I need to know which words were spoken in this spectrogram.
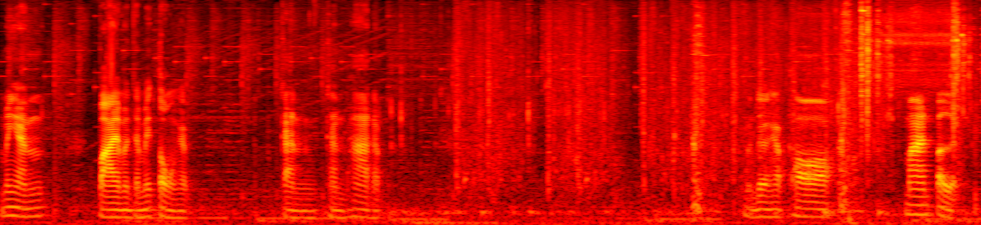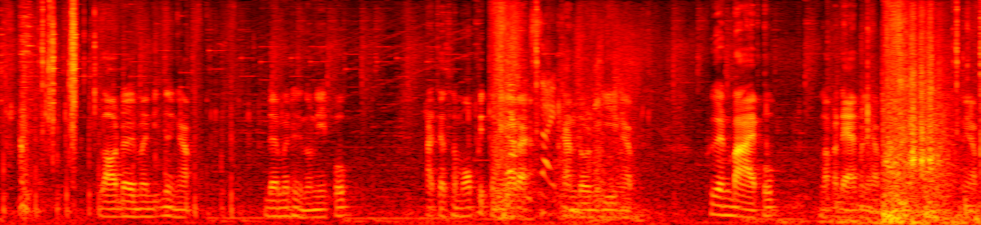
ไม่งั้นปลายมันจะไม่ตรงครับ กันกันพลาดครับ เหมือนเดิมครับ พอม่านเปิด เราเดินมานิดนึงครับ เดินมาถึงตรงนี้ปุ๊บอาจจะสโมกปิดตรงนี้ก็ได้กันโดนยิงครับ เพื่อนบายปุ๊บเราก็แดดไปเลยครับนี่ครับ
